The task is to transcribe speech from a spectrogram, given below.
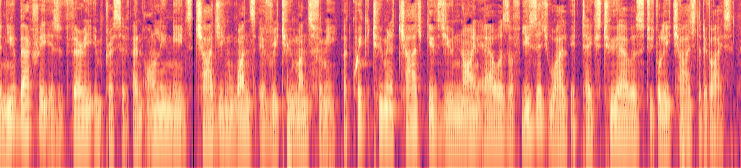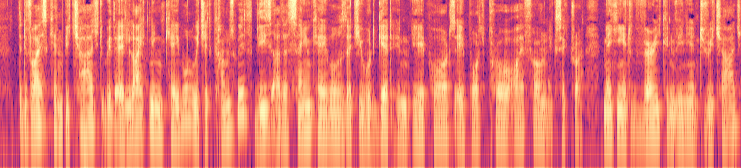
The new battery is very impressive and only needs charging once every two months for me. A quick two minute charge gives you nine hours of usage while it takes two hours to fully charge the device. The device can be charged with a lightning cable which it comes with. These are the same cables that you would get in AirPods, AirPods Pro, iPhone, etc., making it very convenient to recharge.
